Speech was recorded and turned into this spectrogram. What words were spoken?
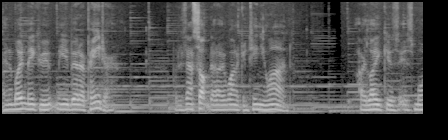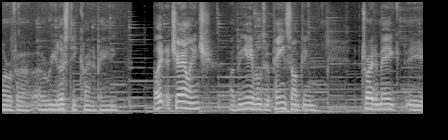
and it might make you, me a better painter. But it's not something that I want to continue on. I like is, is more of a, a realistic kind of painting. I like the challenge of being able to paint something, try to make the,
